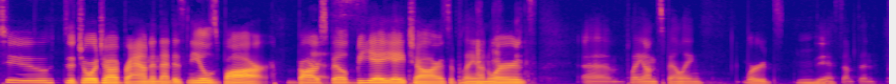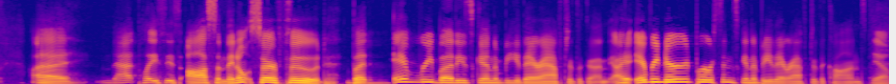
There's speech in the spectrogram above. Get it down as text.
to the George R. Brown, and that is Neil's Bahr. Bahr Yes. spelled B A H R as a play on words, um, play on spelling words, yeah, something. Uh, that place is awesome. They don't serve food, but Mm-hmm. everybody's gonna be there after the con. I, every nerd person's gonna be there after the cons. Yeah.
